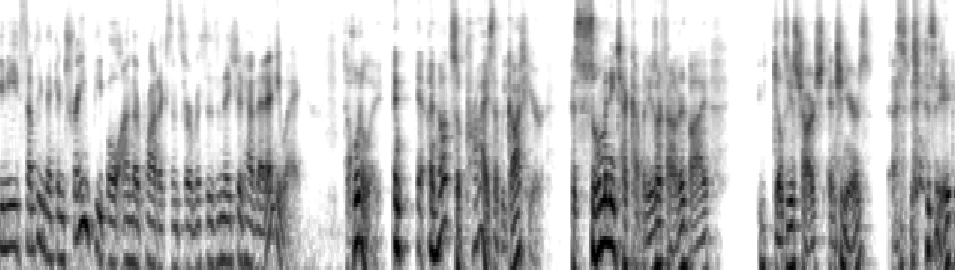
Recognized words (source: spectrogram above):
you need something that can train people on their products and services, and they should have that anyway. Totally. And I'm not surprised that we got here because so many tech companies are founded by guilty as charged engineers See?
